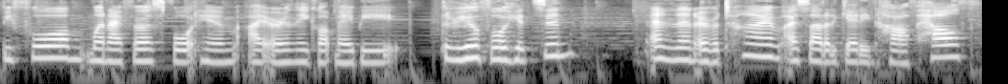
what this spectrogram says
Before, when I first fought him, I only got maybe 3 or 4 hits in, and then over time I started getting half health,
